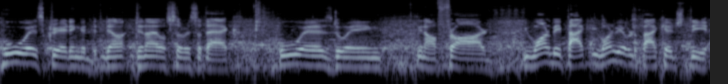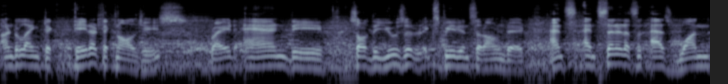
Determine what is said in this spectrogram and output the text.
who is creating a denial of service attack, who is doing you know, fraud. You want to be pack you want to be able to package the underlying te data technologies, right, and the sort of the user experience around it, and, and send it as, as one,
